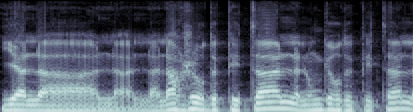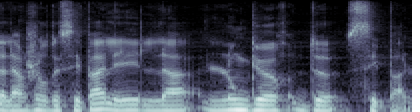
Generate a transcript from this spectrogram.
il y a la, largeur de pétale, la longueur de pétale, la largeur de sépale et la longueur de sépale.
